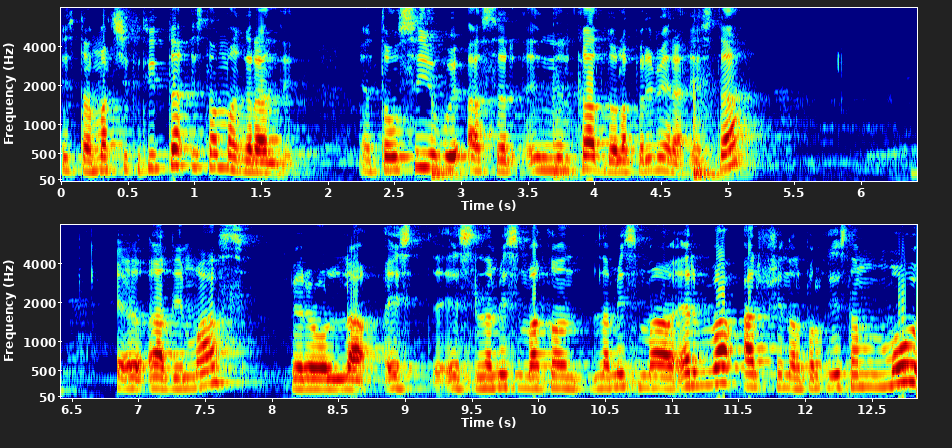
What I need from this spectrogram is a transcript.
esta más chiquitita esta más grande entonces yo voy a hacer en el caldo la primera esta eh, además pero la es, es la misma con la misma herba al final porque está muy,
